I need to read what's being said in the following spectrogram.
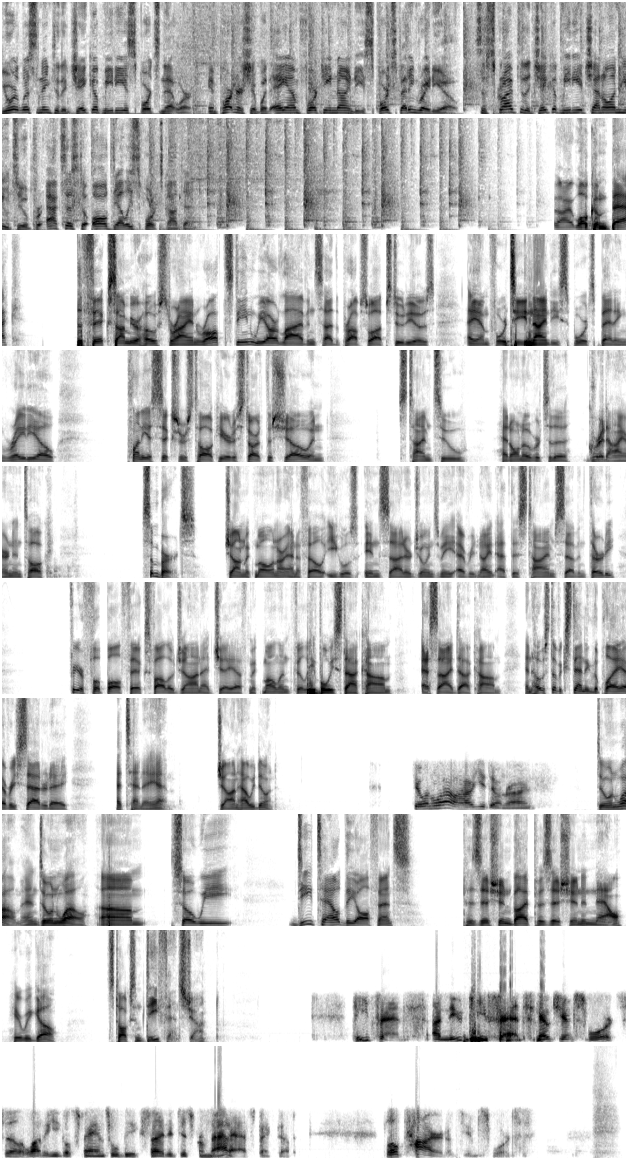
You're listening to the Jakib Media Sports Network in partnership with AM 1490 Sports Betting Radio. Subscribe to the Jakib Media channel on YouTube for access to all daily sports content. All right, welcome back. The Fix. I'm your host, Ryan Rothstein. We are live inside the Prop Swap Studios, AM 1490 Sports Betting Radio. Plenty of Sixers talk here to start the show, and it's time to head on over to the gridiron and talk some birds. John McMullen, our NFL Eagles insider, joins me every night at this time, 7:30. For your football fix, follow John at JF McMullen, PhillyVoice.com, SI.com, and host of Extending the Play every Saturday at 10 a.m. John, how are we doing? Doing well. How are you doing, Ryan? Doing well, man. Doing well. Um, so we detailed the offense position by position, and now here we go. Let's talk some defense, John. Defense, a new defense. No Jim Schwartz. So a lot of Eagles fans will be excited just from that aspect of it. A little tired of Jim Schwartz.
